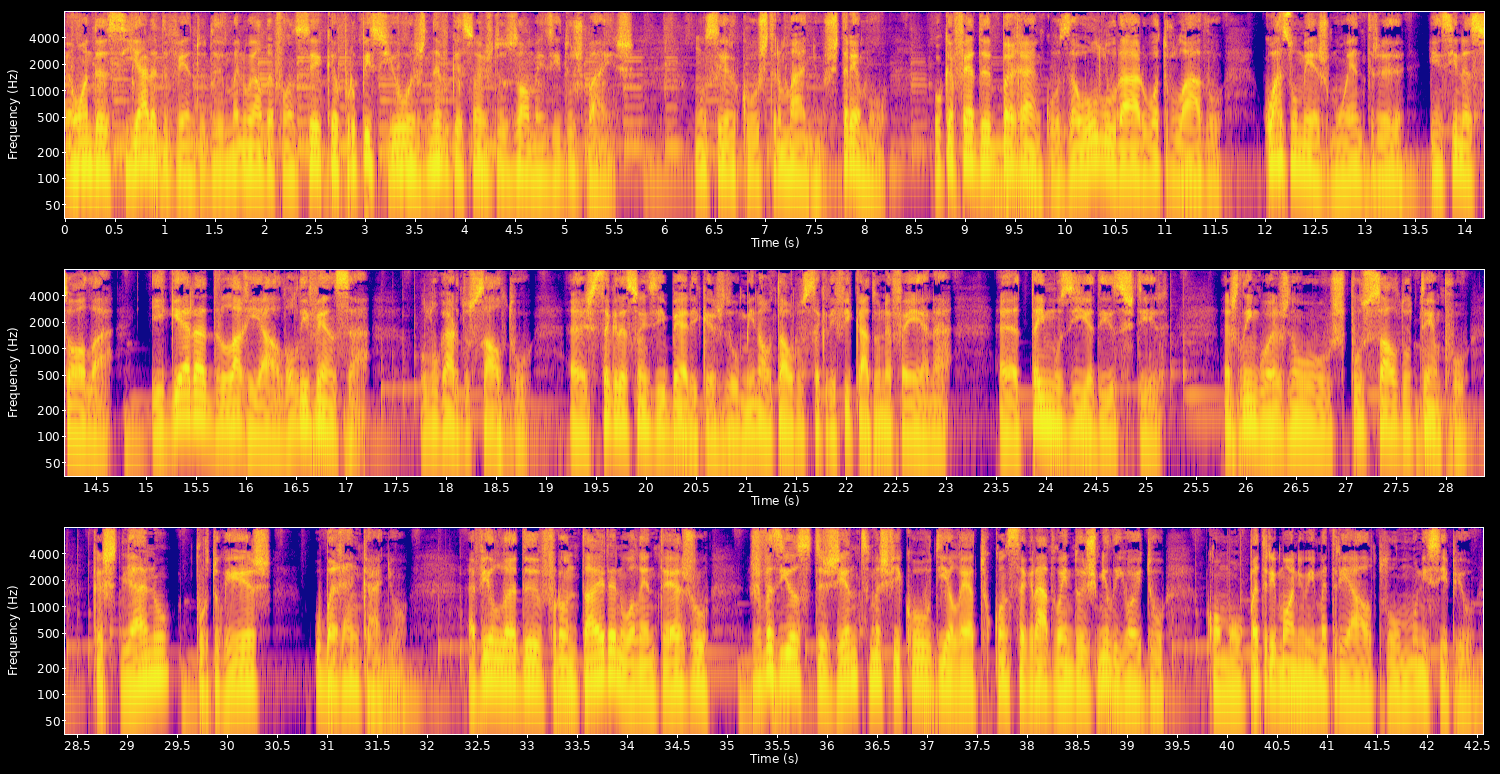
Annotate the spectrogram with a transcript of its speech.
A onda Seara de Vento de Manuel da Fonseca propiciou as navegações dos homens e dos bens. Um cerco extremanho, extremo. O café de Barrancos a olurar o outro lado, quase o mesmo entre Ensina-Sola e Guerra de La Real, Olivença, o lugar do salto, as sagrações ibéricas do Minotauro sacrificado na Faena, a teimosia de existir, as línguas no expulsal do tempo, castelhano, português, o Barrancanho. A vila de Fronteira, no Alentejo, esvaziou-se de gente, mas ficou o dialeto consagrado em 2008 como património imaterial pelo município.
